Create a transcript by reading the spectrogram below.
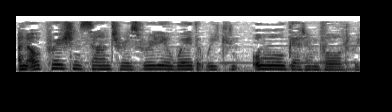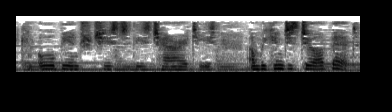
And Operation Santa is really a way that we can all get involved. We can all be introduced to these charities, and we can just do our bit.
